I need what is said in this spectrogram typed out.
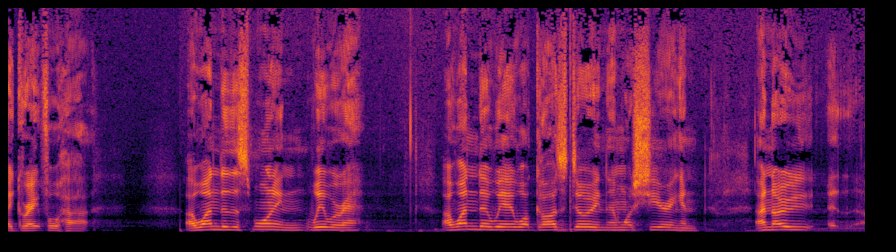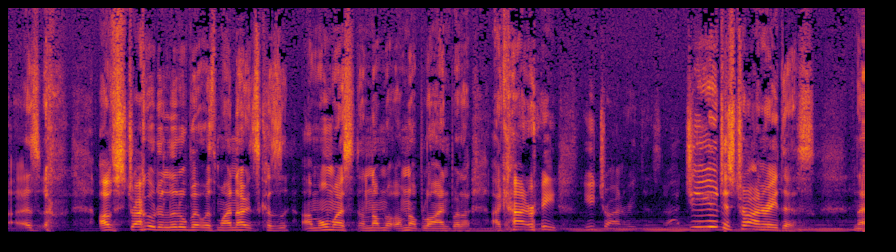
a grateful heart. I wonder this morning where we're at. I wonder where what God's doing and what's sharing. And I know uh, I've struggled a little bit with my notes because I'm almost, I'm not, I'm not blind, but I, I can't read. You try and read this. Right? You just try and read this. No.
